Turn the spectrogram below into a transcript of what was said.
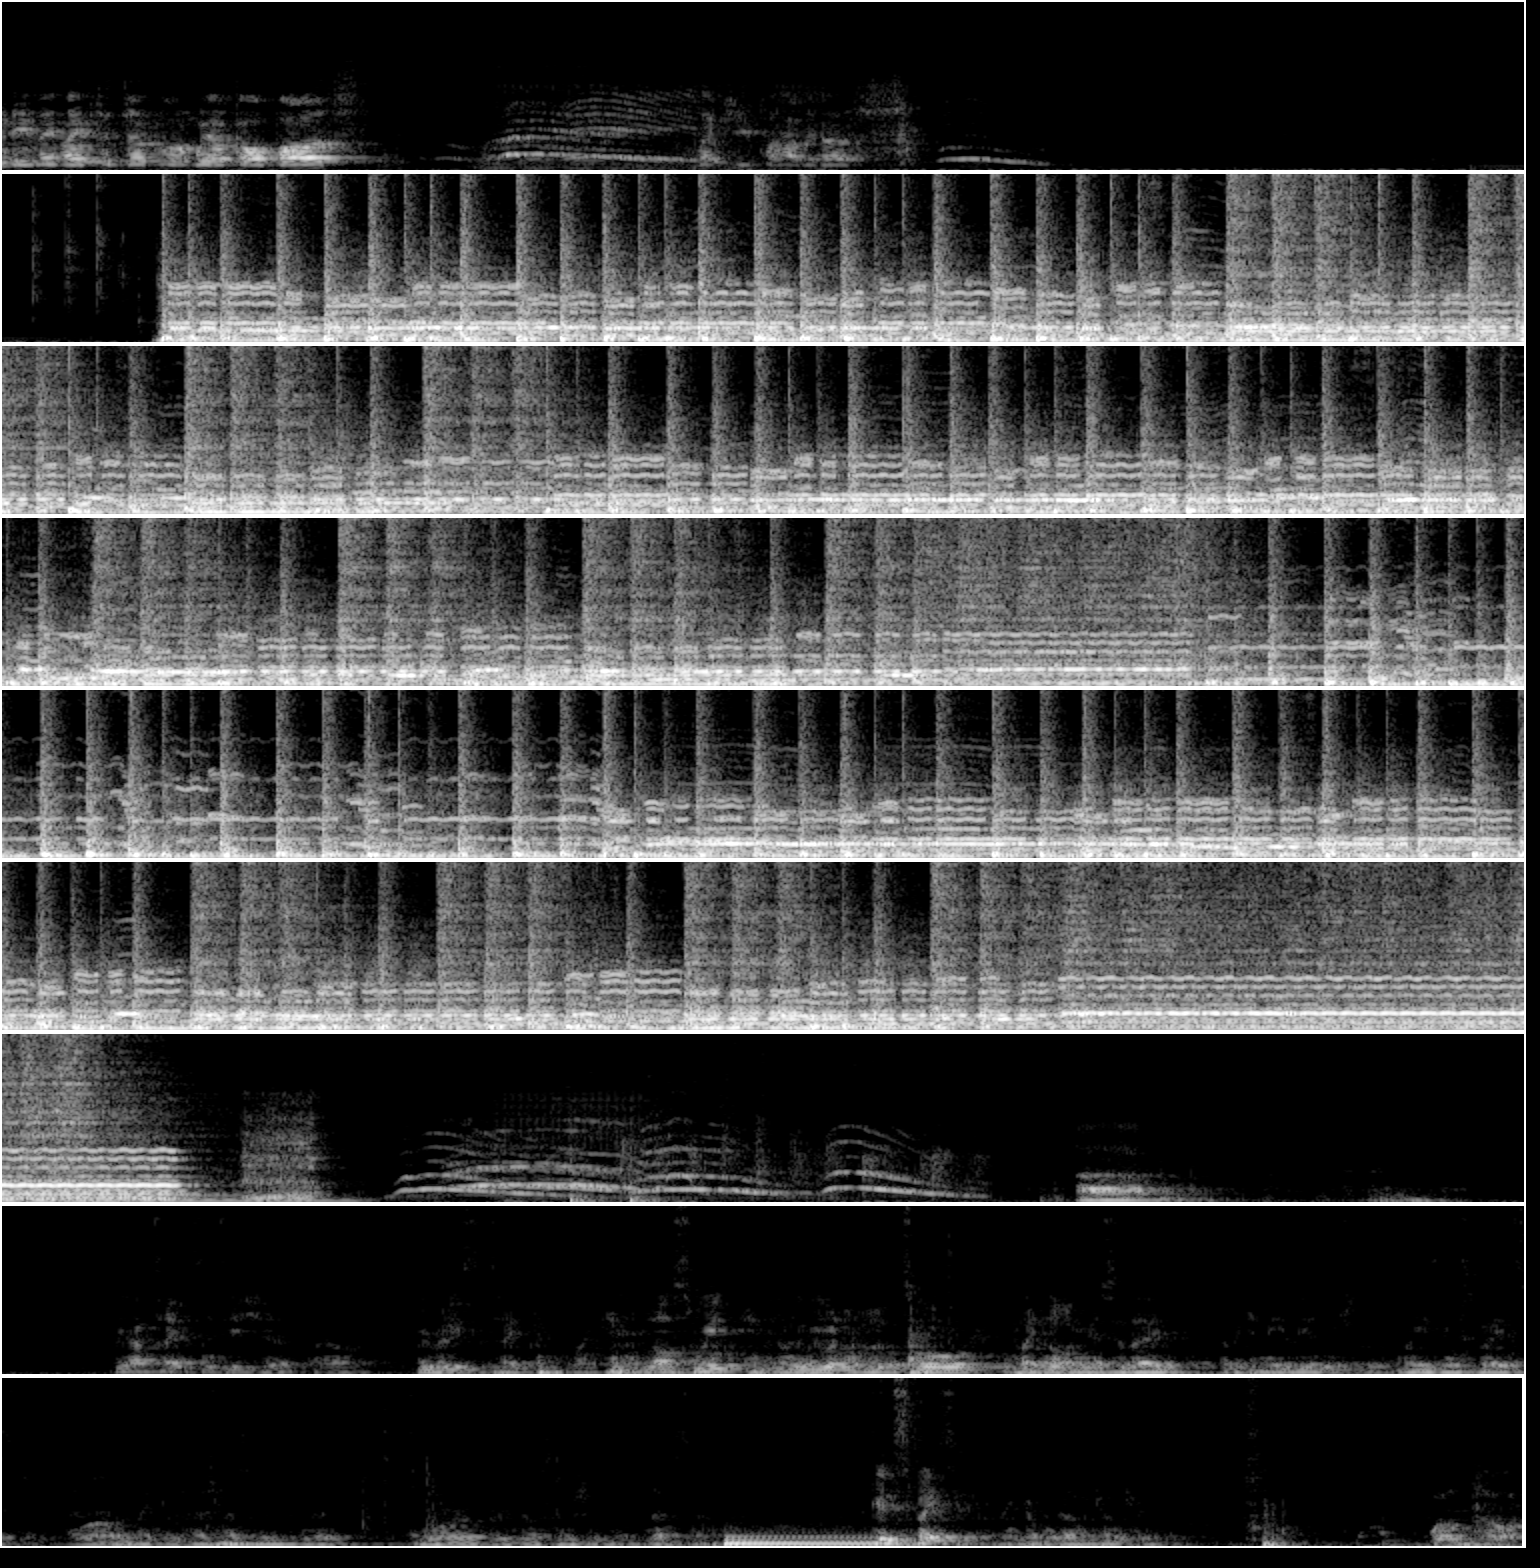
Good evening, ladies and gentlemen. We are Gold Bars. Thank you for having us. Have tapes and t-shirts now. We released a tape like last week, and then we went on a little tour. We played Nottingham yesterday at the Chameleon, which was an amazing space, and then we're playing the old hairdressers, and then tomorrow Brunel Social Club. No, Saturday. Good spaces, I think, up and down the country. World tour.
